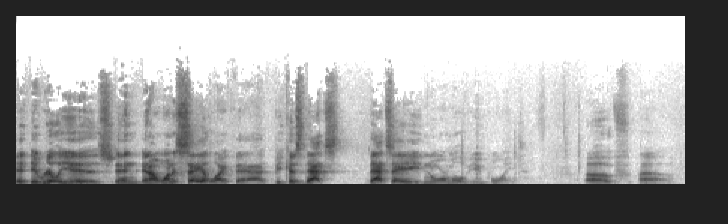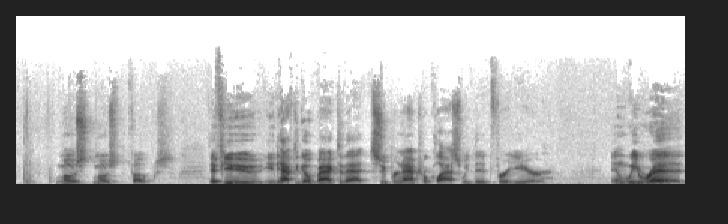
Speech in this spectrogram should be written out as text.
it, it really is, and and I want to say it like that because that's that's a normal viewpoint of uh, most most folks. If you you'd have to go back to that supernatural class we did for a year, and we read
